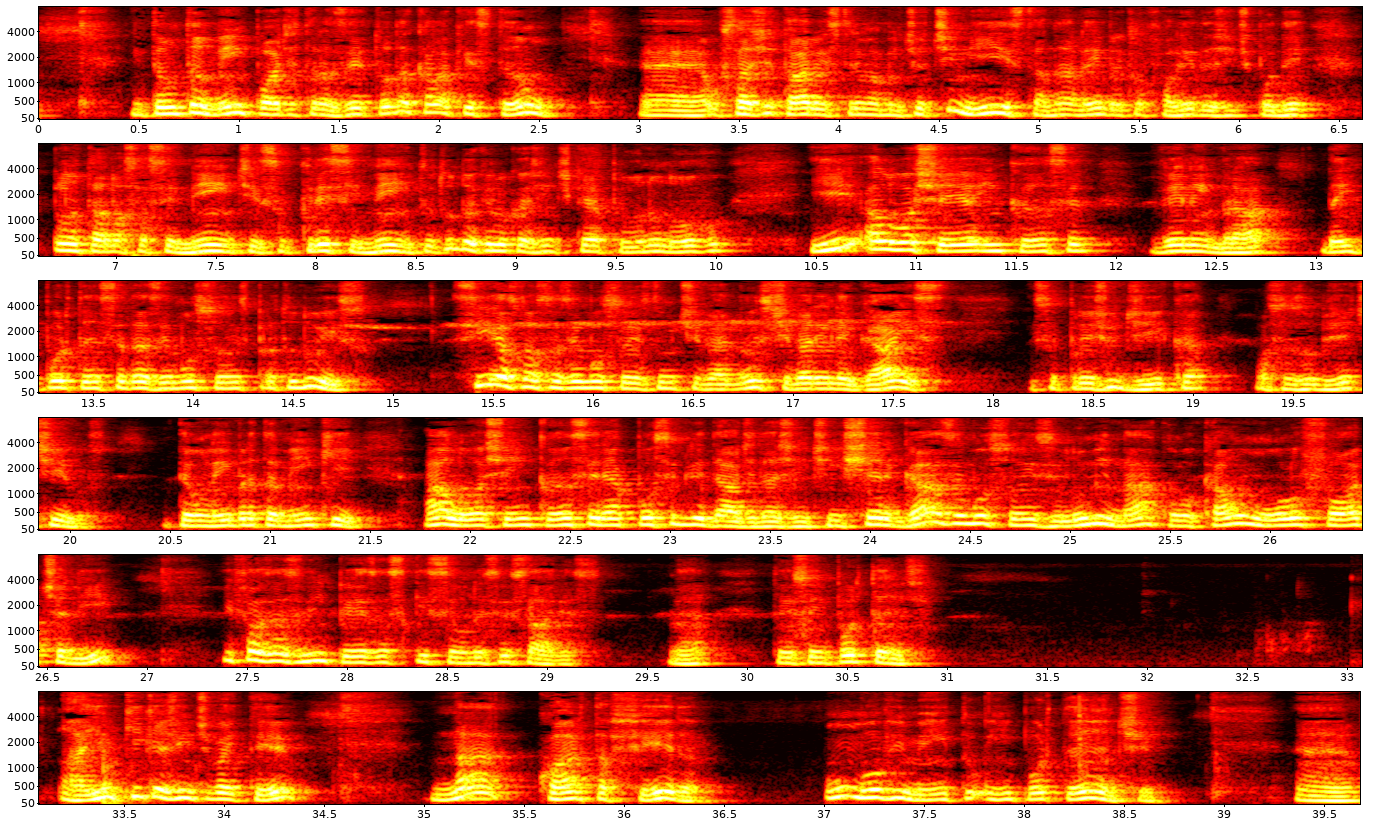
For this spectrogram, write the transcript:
então também pode trazer toda aquela questão. É, o Sagitário é extremamente otimista, né? lembra que eu falei da gente poder plantar nossas sementes, o crescimento, tudo aquilo que a gente quer para o ano novo. E a lua cheia em Câncer vem lembrar da importância das emoções para tudo isso. Se as nossas emoções não, tiver, não estiverem legais, isso prejudica nossos objetivos. Então lembra também que a lua cheia em câncer é a possibilidade da gente enxergar as emoções, iluminar, colocar um holofote ali e fazer as limpezas que são necessárias. Né? Então isso é importante. Aí o que, que a gente vai ter? Na quarta-feira, um movimento importante. É,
